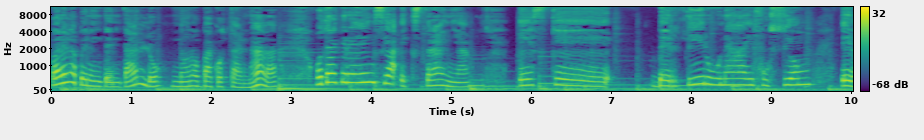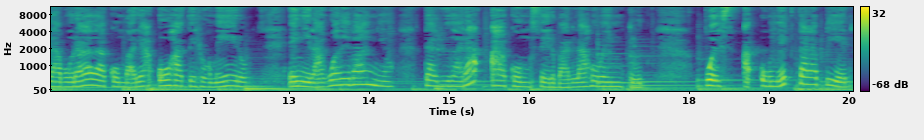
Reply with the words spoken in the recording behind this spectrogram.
Vale la pena intentarlo, no nos va a costar nada. Otra creencia extraña es que vertir una infusión elaborada con varias hojas de romero en el agua de baño te ayudará a conservar la juventud, pues humecta la piel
